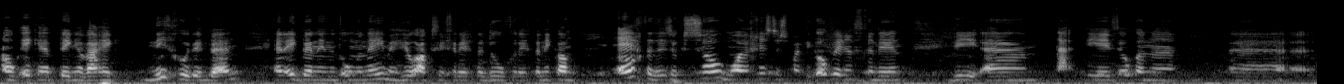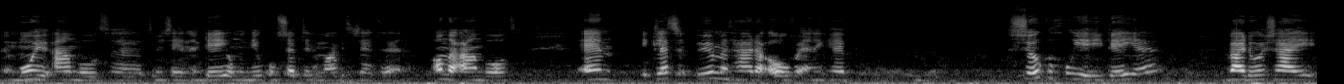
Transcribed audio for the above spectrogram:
ook ik heb dingen waar ik niet goed in ben. En ik ben in het ondernemen heel actiegericht en doelgericht. En ik kan echt, het is ook zo mooi. Gisteren sprak ik ook weer een vriendin. Die, uh, nou, die heeft ook een, uh, een mooi aanbod. Uh, tenminste, een idee om een nieuw concept in de markt te zetten. Een ander aanbod. En ik klets een uur met haar daarover. En ik heb zulke goede ideeën. Waardoor zij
